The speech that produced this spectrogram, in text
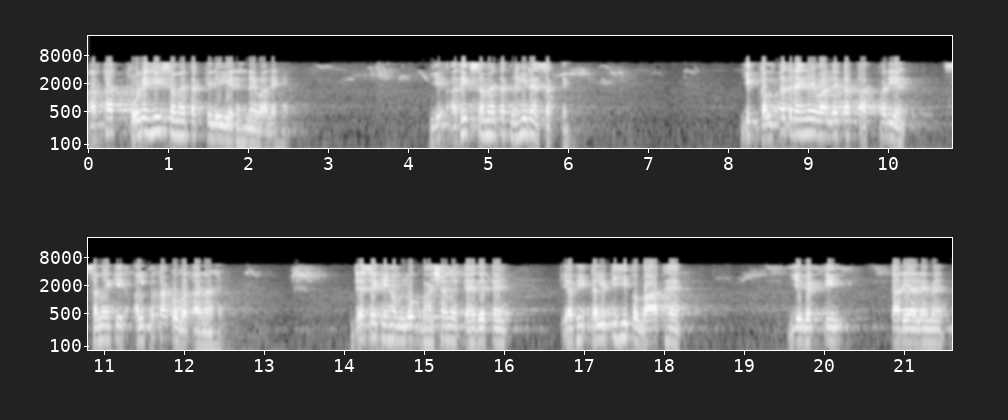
अर्थात थोड़े ही समय तक के लिए ये रहने वाले हैं। ये अधिक समय तक नहीं रह सकते। ये कल तक रहने वाले का तात्पर्य समय की अल्पता को बताना है। जैसे कि हम लोग भाषा में कह देते हैं कि अभी कल की ही तो बात है ये व्यक्ति कार्यालय में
